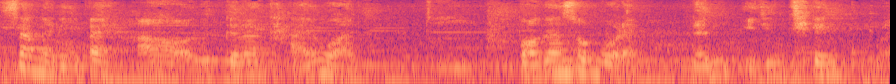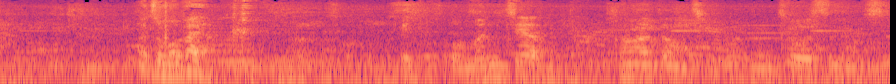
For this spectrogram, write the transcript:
上个礼拜好好的跟他谈完，保单送过来，人已经千股了，那、怎么办？哎，我们这样碰到这种情况能做事情是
